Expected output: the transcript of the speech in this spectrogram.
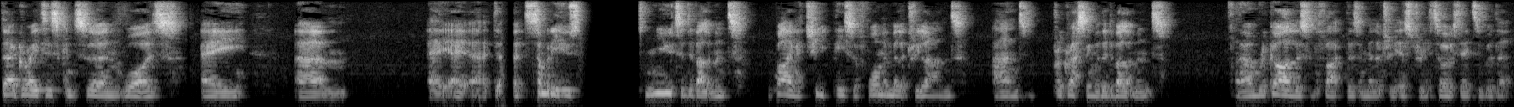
their greatest concern was a, um, a, a, a, somebody who's new to development buying a cheap piece of former military land and progressing with the development, um, regardless of the fact there's a military history associated with it.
